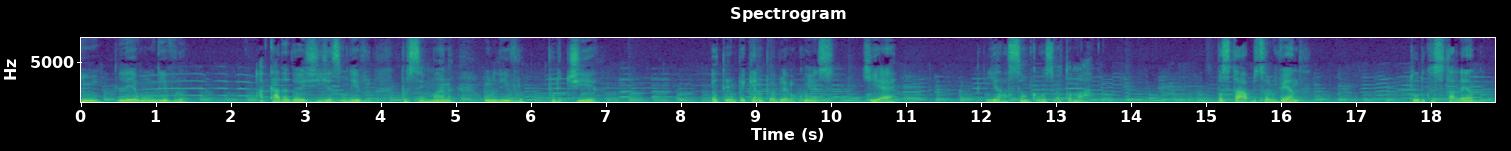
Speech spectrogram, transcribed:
em ler um livro a cada dois dias, um livro por semana, um livro por dia. eu tenho um pequeno problema com isso, que é e a ação que você vai tomar? Você está absorvendo tudo que você está lendo?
